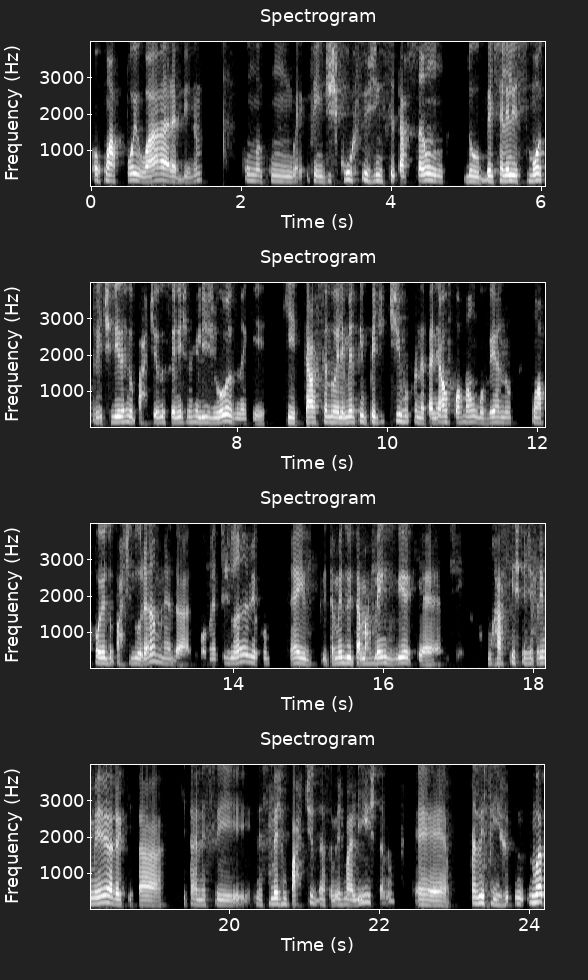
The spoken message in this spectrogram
ou com apoio árabe, né? com, com enfim, discursos de incitação do Bezalel Smotrich, líder do Partido Sionista Religioso, né, que está sendo um elemento impeditivo para Netanyahu formar um governo com apoio do Partido Ram, né, da, do movimento islâmico, né, e, e, também do Itamar Ben-Gvir, que é enfim, um racista de primeira, que está que tá nesse, nesse mesmo partido, nessa mesma lista. Né? É, mas, enfim, não é,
